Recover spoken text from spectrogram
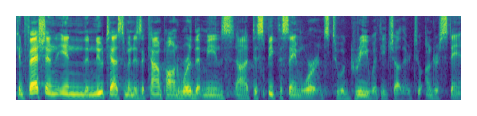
Confession in the New Testament is a compound word that means uh, to speak the same words, to agree with each other, to understand.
